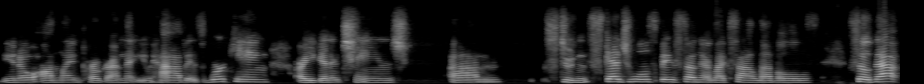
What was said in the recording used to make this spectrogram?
you know, online program that you have is working? Are you going to change um, student schedules based on their Lexile levels? So that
